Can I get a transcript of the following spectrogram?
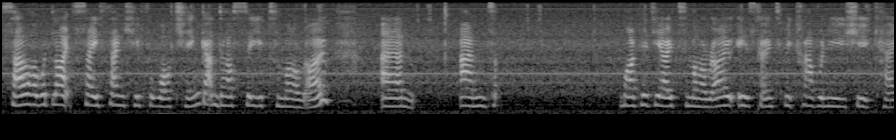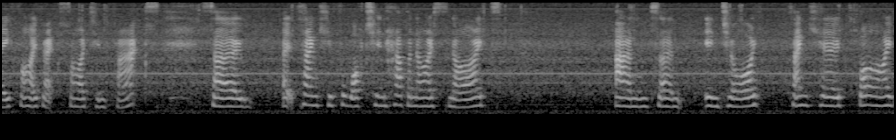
So I would like to say thank you for watching and I'll see you tomorrow. Um, and my video tomorrow is going to be Travel News UK 5 exciting facts so uh, thank you for watching. Have a nice night. And um, enjoy. Thank you. Bye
